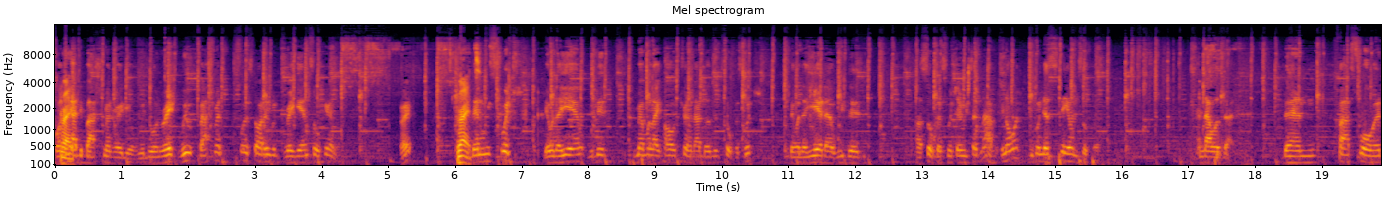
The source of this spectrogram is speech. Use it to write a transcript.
When Right. we had the Bashment radio, we're doing reg- we Bashment first started with reggae and soca, right? Right. Then we switched. There was a year we did. Remember, like how Trinidad does it, soca switch. There was a year that we did a soca switch, and we said, "Nah, you know what? We can just stay on soca." And that was that. Then fast forward,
